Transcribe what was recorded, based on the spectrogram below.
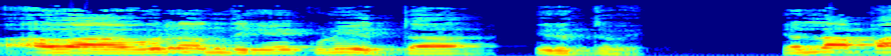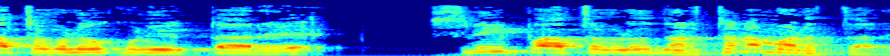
ಅವರೊಂದಿಗೆ ಕುಣಿಯುತ್ತಾ ಇರುತ್ತವೆ. ಎಲ್ಲಾ ಪಾತ್ರಗಳು ಕುಣಿಯುತ್ತಾರೆ, ಸ್ತ್ರೀ ಪಾತ್ರಗಳು ನರ್ತನ ಮಾಡುತ್ತಾರೆ.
